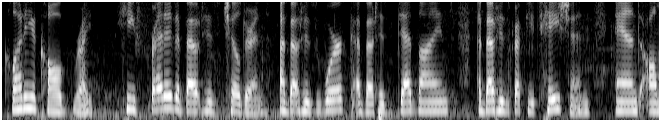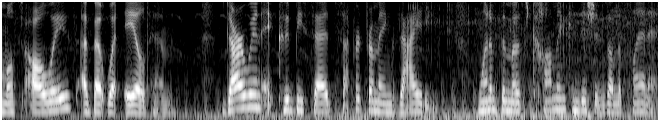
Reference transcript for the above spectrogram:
Claudia Kalb writes He fretted about his children, about his work, about his deadlines, about his reputation, and almost always about what ailed him. Darwin, it could be said, suffered from anxiety, one of the most common conditions on the planet.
